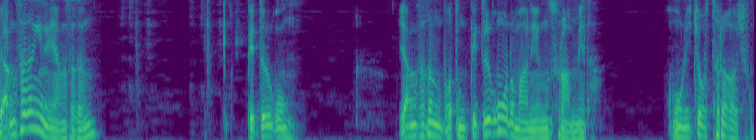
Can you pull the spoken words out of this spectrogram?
양사등이네 양사등. 삐뚤공. 양사등 보통 삐뚤공으로 많이 응수를 합니다. 공을 이쪽으로 들어가지고.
